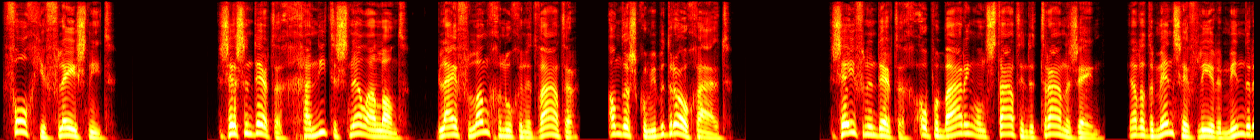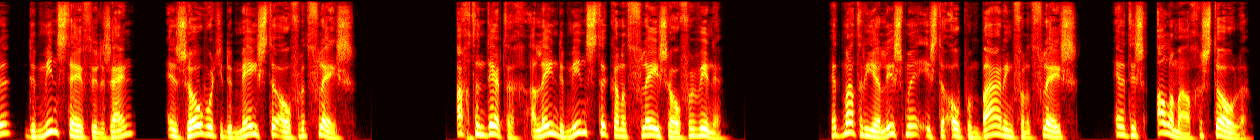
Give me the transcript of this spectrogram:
Volg je vlees niet. 36. Ga niet te snel aan land, Blijf lang genoeg in het water, anders kom je bedrogen uit. 37. Openbaring ontstaat in de tranenzeen, nadat de mens heeft leren minderen, de minste heeft willen zijn, en zo word je de meeste over het vlees. 38. Alleen de minste kan het vlees overwinnen. Het materialisme is de openbaring van het vlees en het is allemaal gestolen.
